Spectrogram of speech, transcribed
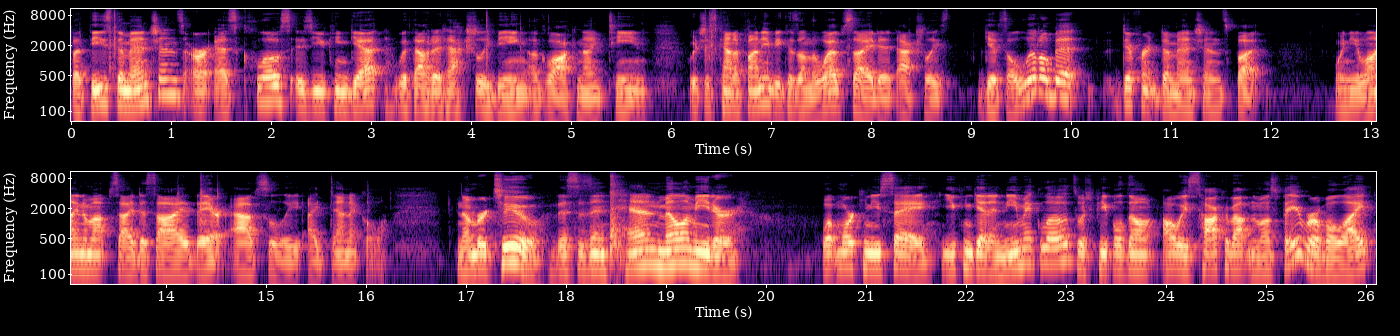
but these dimensions are as close as you can get without it actually being a Glock 19, which is kind of funny because on the website it actually gives a little bit different dimensions, but when you line them up side to side, they are absolutely identical. Number two, this is in 10 millimeter. What more can you say? You can get anemic loads, which people don't always talk about in the most favorable light,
